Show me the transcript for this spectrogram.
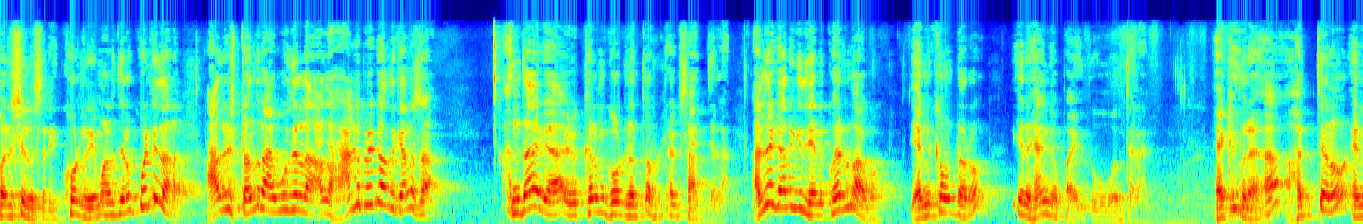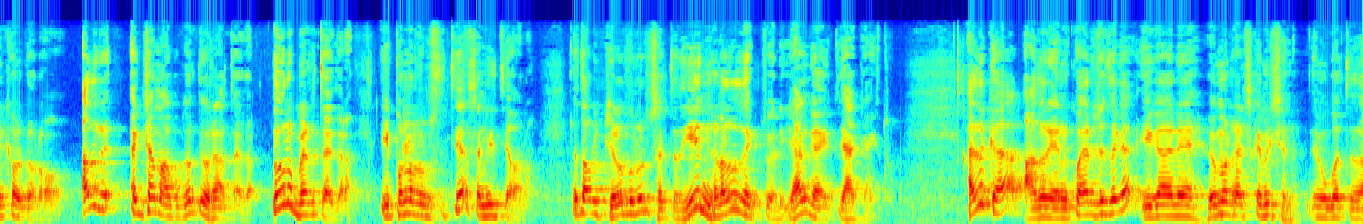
ಪರಿಶೀಲಿಸ್ರಿ, ಕೊಡ್ರಿ ಮಾಡಿದ್ರು ಕೊಟ್ಟಿದ್ದಾರೆ. ಆದ್ರೆ ಇಷ್ಟು ಅಂದ್ರೆ ಆಗುವುದಿಲ್ಲ, ಅದು ಆಗಬೇಕಾದ ಕೆಲಸ. ಅಂದಾಗ ವಿಕ್ರಮ್ ಗೌಡ್ನಂತ ಹೊರಟಕ್ಕೆ ಸಾಧ್ಯ ಇಲ್ಲ. ಅದೇ ಕಾಲಕ್ಕೆ ಇದು ಎನ್ಕ್ವೈರಿನೂ ಆಗೋ ಎನ್ಕೌಂಟರು ಏನು ಹೆಂಗಪ್ಪ ಇದು ಅಂತೇಳಿ ಯಾಕೆಂದ್ರೆ ಹತ್ಯೆನೋ ಎನ್ಕೌಂಟರು ಅದ್ರ ಎಕ್ಸಾಮ್ ಆಗ್ಬೇಕಂತ ಇವ್ರು ಹೇಳ್ತಾ ಇದ್ದಾರೆ. ಇವರು ಬೇಡ್ತಾ ಇದ್ದಾರೆ. ಈ ಪುನರ್ವಸತಿಯ ಸಮಿತಿ ಅವರು. ಮತ್ತು ಅವ್ರು ಕೇಳಿದ್ರು ಸತ್ಯದ ಏನು ನಡೆದದು ಆ್ಯಕ್ಚುಲಿ ಹೆಂಗಾಯ್ತು? ಯಾಕಾಯಿತು? ಅದಕ್ಕೆ ಅದರ ಎನ್ಕ್ವೈರಿ ಜೊತೆಗೆ ಈಗಾಗಲೇ ಹ್ಯೂಮನ್ ರೈಟ್ಸ್ ಕಮಿಷನ್ ನಿಮಗೆ ಗೊತ್ತದ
